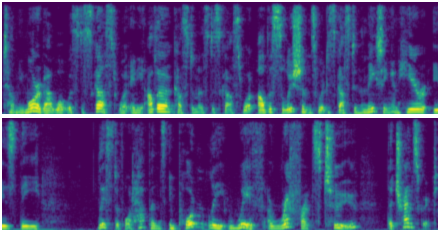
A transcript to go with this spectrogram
tell me more about what was discussed. Were any other customers discussed? What other solutions were discussed in the meeting? And here is the list of what happens, importantly, with a reference to the transcript.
